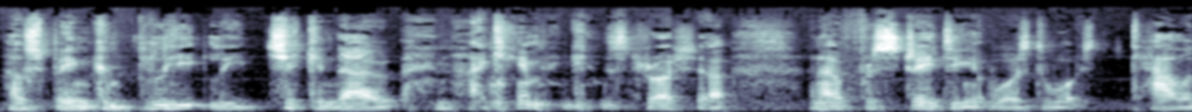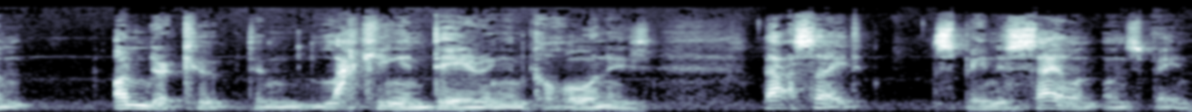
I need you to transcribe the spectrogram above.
how Spain completely chickened out in that game against Russia and how frustrating it was to watch talent undercooked and lacking in daring and cojones. That side, Spain is silent on Spain.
